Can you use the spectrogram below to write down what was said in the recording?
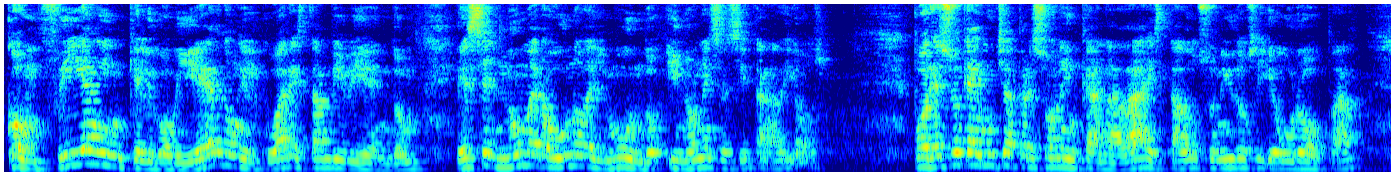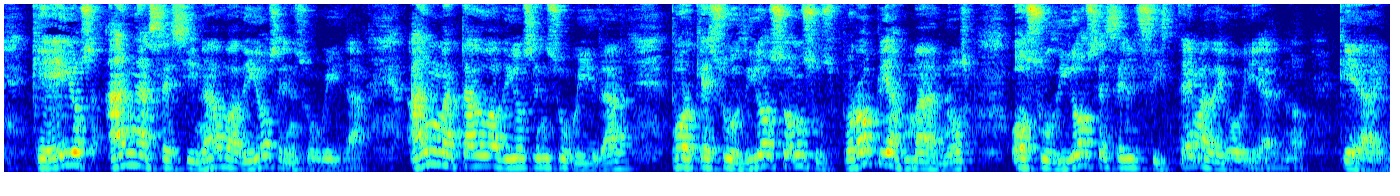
confían en que el gobierno en el cual están viviendo es el número uno del mundo y no necesitan a Dios. Por eso es que hay muchas personas en Canadá, Estados Unidos y Europa que ellos han asesinado a Dios en su vida, han matado a Dios en su vida porque su Dios son sus propias manos o su Dios es el sistema de gobierno que hay.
